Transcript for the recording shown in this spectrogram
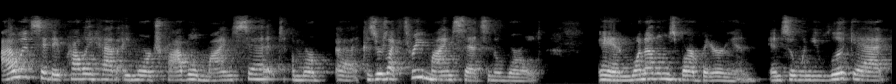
I would say they probably have a more tribal mindset, a more, because uh, there's like three mindsets in the world, and one of them is barbarian. And so when you look at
